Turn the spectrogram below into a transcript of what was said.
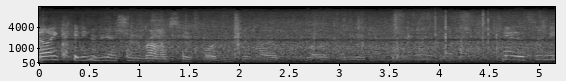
You're like kidding me. Maybe I should have brought my skateboard. I should have Hey, this is me.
